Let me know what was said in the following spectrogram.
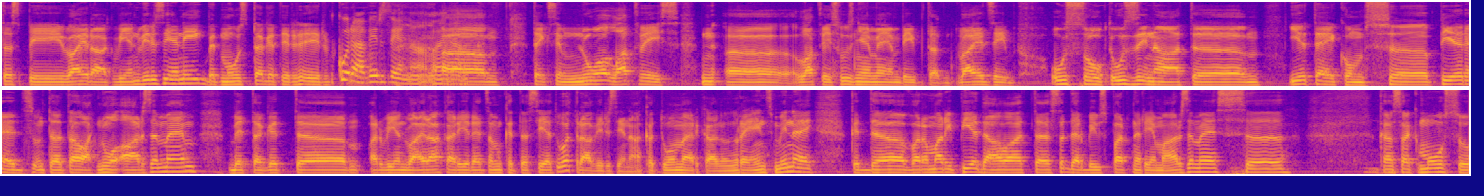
tas bija vairāk vienvirzienīgi, bet mūsu tagad ir. ir Kurā virzienā? Um, teiksim, no Latvijas, uh, Latvijas uzņēmējiem bija vajadzība uzsūkt, uzzināt uh, ieteikums, uh, pieredzi un tā tālāk no ārzemēm, bet tagad uh, ar vien vairāk arī redzam, ka tas iet otrā virzienā, ka tomēr, kā nu, Reins minēja, kad uh, varam arī piedāvāt uh, sadarbības partneriem ārzemēs. Kā saka, mūsu,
